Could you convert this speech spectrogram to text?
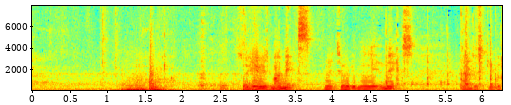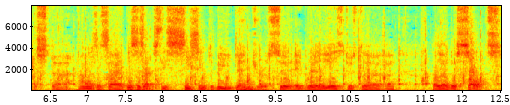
So here is my mix, my 200 milliliter mix, and just give it a stir. And as I say, this is actually ceasing to be dangerous. It really is just a, a, a load of salts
